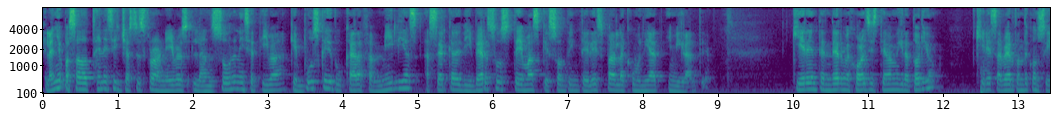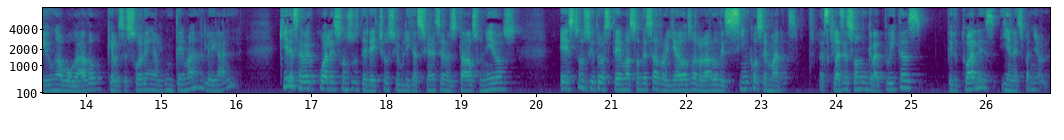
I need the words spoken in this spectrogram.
El año pasado Tennessee Justice for Our Neighbors lanzó una iniciativa que busca educar a familias acerca de diversos temas que son de interés para la comunidad inmigrante. ¿Quiere entender mejor el sistema migratorio? ¿Quiere saber dónde conseguir un abogado que lo asesore en algún tema legal? ¿Quiere saber cuáles son sus derechos y obligaciones en los Estados Unidos? Estos y otros temas son desarrollados a lo largo de cinco semanas. Las clases son gratuitas, virtuales y en español.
